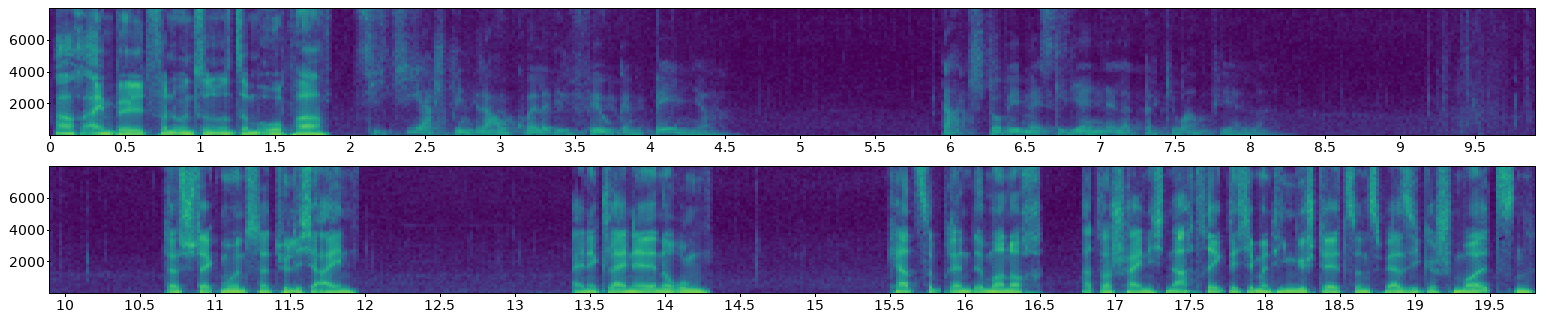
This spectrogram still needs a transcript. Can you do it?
Auch ein Bild von uns und unserem Opa. Si ci a spindrau quella del fiuc impegna. Dat sto ve mes liennela per chiu amfriella. Das stecken wir uns natürlich ein. Eine kleine Erinnerung. Kerze brennt immer noch. Hat wahrscheinlich nachträglich jemand hingestellt, sonst wäre sie geschmolzen.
